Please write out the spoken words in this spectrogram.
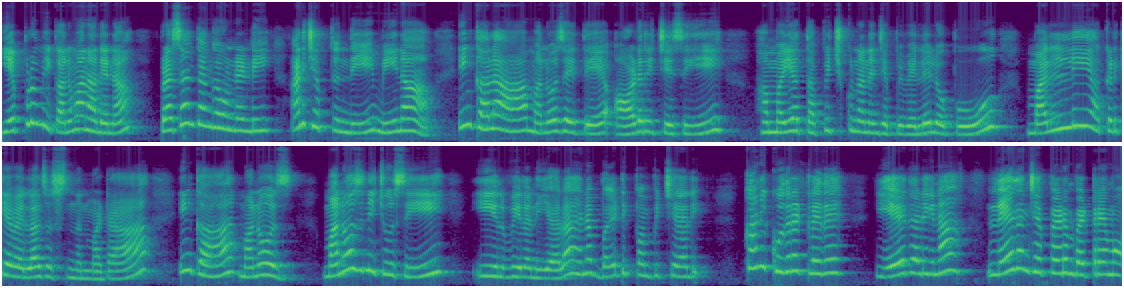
ఎప్పుడు మీకు అనుమానాలేనా? ప్రశాంతంగా ఉండండి అని చెప్తుంది మీనా. ఇంకలా మనోజ్ అయితే ఆర్డర్ ఇచ్చేసి అమ్మయ్య తప్పించుకున్నానని చెప్పి వెళ్ళేలోపు మళ్ళీ అక్కడికే వెళ్ళాల్సి వస్తుందన్నమాట. ఇంకా మనోజ్ మనోజ్ని చూసి ఈ వీళ్ళని ఎలా అయినా బయటికి పంపించేయాలి. కానీ కుదరట్లేదే. ఏది అడిగినా లేదని చెప్పేయడం బెటరేమో.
